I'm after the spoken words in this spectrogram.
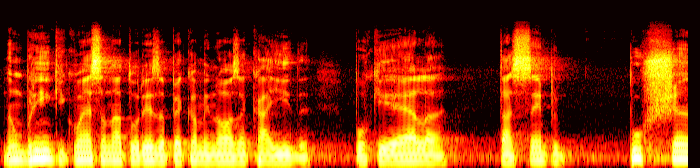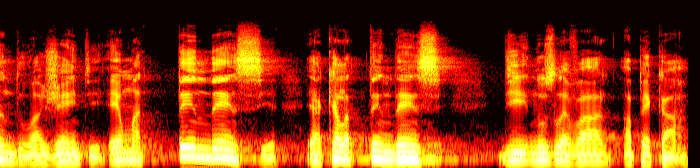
Não brinque com essa natureza pecaminosa caída, porque ela está sempre puxando a gente. É uma tendência, é aquela tendência de nos levar a pecar.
